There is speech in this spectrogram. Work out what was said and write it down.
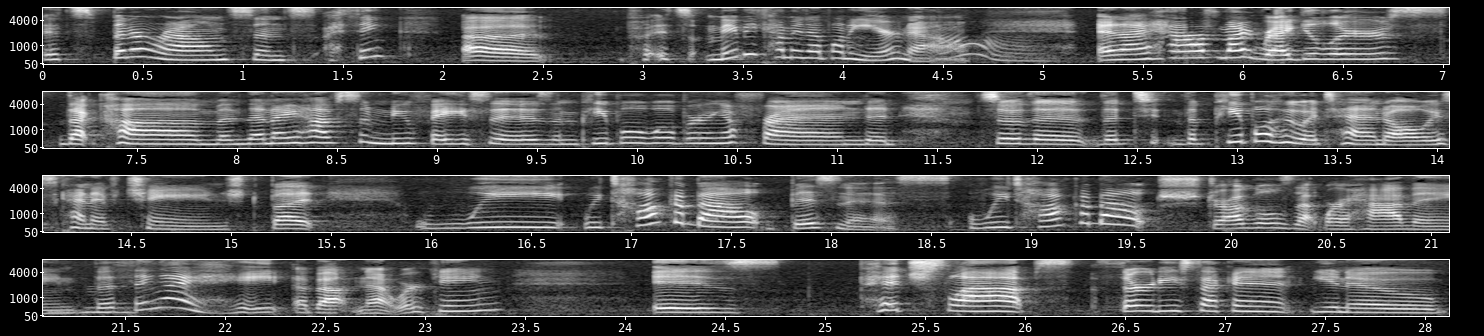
it's been around since I think uh, it's maybe coming up on a year now. Oh. And I have my regulars that come, and then I have some new faces, and people will bring a friend, and so the the t- the people who attend always kind of changed, but we we talk about business. We talk about struggles that we're having. The mm-hmm. thing I hate about networking is pitch slaps, 30 second, you know,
